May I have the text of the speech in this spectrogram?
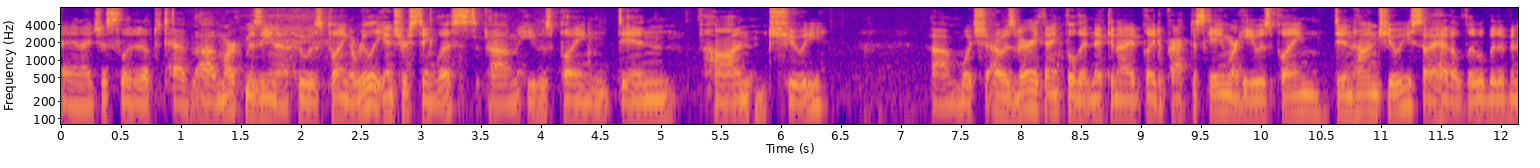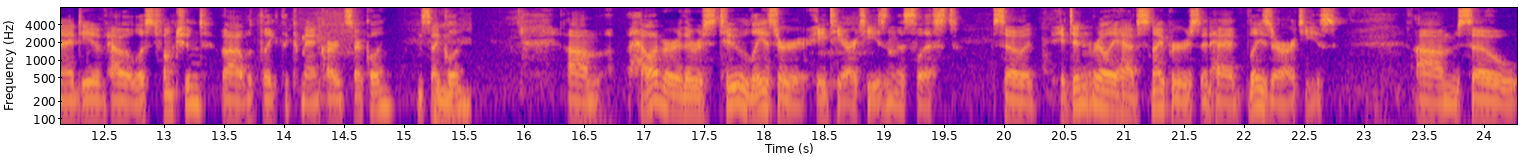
and I just loaded up the tab. Uh, Mark Mazzina, who was playing a really interesting list. Um, he was playing Din, Han, Chewie, um, which I was very thankful that Nick and I had played a practice game where he was playing Din, Han, Chewie, so I had a little bit of an idea of how the list functioned uh, with like the command card circling and cycling. Mm. Um, however, there was two laser ATRTs in this list, so it, it didn't really have snipers; it had laser RTs. Um, so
